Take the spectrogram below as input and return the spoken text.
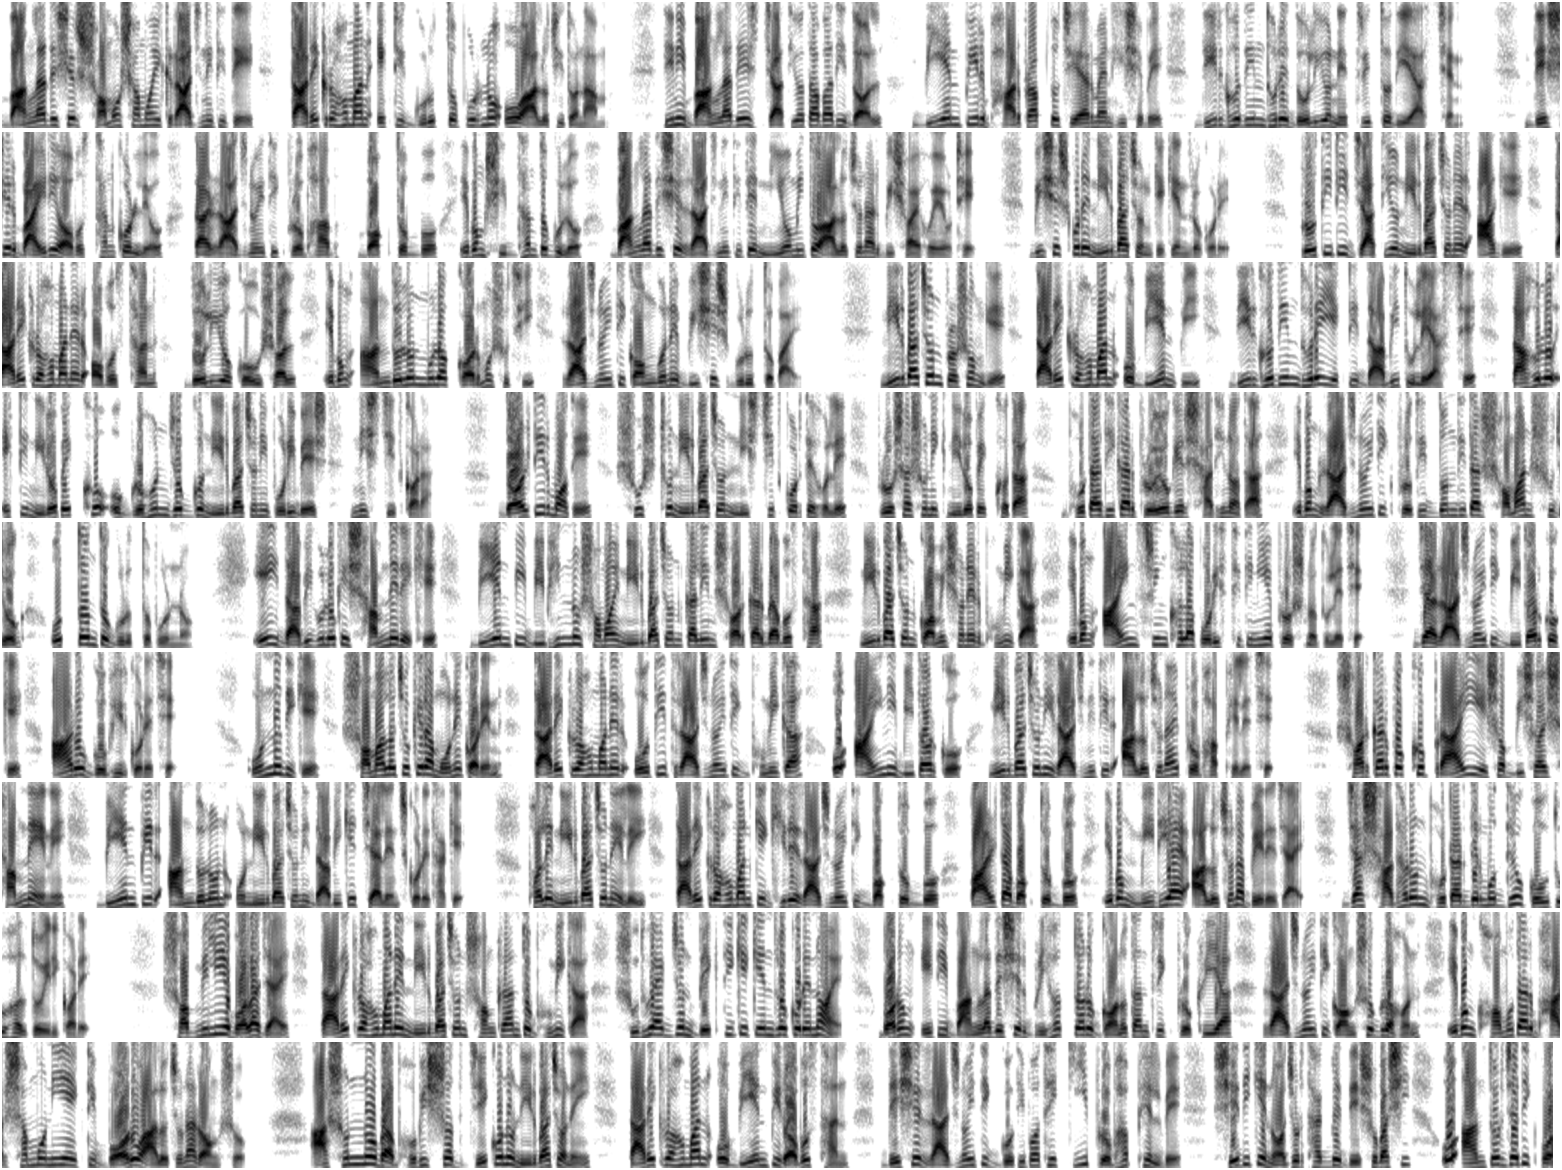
বাংলাদেশের সমসাময়িক রাজনীতিতে তারেক রহমান একটি গুরুত্বপূর্ণ ও আলোচিত নাম। তিনি বাংলাদেশ জাতীয়তাবাদী দল বিএনপির ভারপ্রাপ্ত চেয়ারম্যান হিসেবে দীর্ঘদিন ধরে দলীয় নেতৃত্ব দিয়ে আসছেন। দেশের বাইরে অবস্থান করলেও তার রাজনৈতিক প্রভাব, বক্তব্য এবং সিদ্ধান্তগুলো বাংলাদেশের রাজনীতিতে নিয়মিত আলোচনার বিষয় হয়ে ওঠে, বিশেষ করে নির্বাচনকে কেন্দ্র করে। প্রতিটি জাতীয় নির্বাচনের আগে তারেক রহমানের অবস্থান, দলীয় কৌশল এবং আন্দোলনমূলক কর্মসূচি রাজনৈতিক অঙ্গনে বিশেষ গুরুত্ব পায়। নির্বাচন প্রসঙ্গে তারেক রহমান ও বিএনপি দীর্ঘদিন ধরেই একটি দাবি তুলে আসছে, তা হল একটি নিরপেক্ষ ও গ্রহণযোগ্য নির্বাচনী পরিবেশ নিশ্চিত করা। দলটির মতে, সুষ্ঠু নির্বাচন নিশ্চিত করতে হলে প্রশাসনিক নিরপেক্ষতা, ভোটাধিকার প্রয়োগের স্বাধীনতা এবং রাজনৈতিক প্রতিদ্বন্দ্বিতার সমান সুযোগ অত্যন্ত গুরুত্বপূর্ণ। এই দাবিগুলোকে সামনে রেখে বিএনপি বিভিন্ন সময় নির্বাচনকালীন সরকার ব্যবস্থা, নির্বাচন কমিশনের ভূমিকা এবং আইন শৃঙ্খলা পরিস্থিতি নিয়ে প্রশ্ন তুলেছে, যা রাজনৈতিক বিতর্ককে আরও গভীর করেছে। অন্যদিকে, সমালোচকেরা মনে করেন, তারেক রহমানের অতীত রাজনৈতিক ভূমিকা ও আইনি বিতর্ক নির্বাচনী রাজনীতির আলোচনায় প্রভাব ফেলেছে। সরকারপক্ষ প্রায়ই এসব বিষয় সামনে এনে বিএনপির আন্দোলন ও নির্বাচনী দাবিকে চ্যালেঞ্জ করে থাকে। ফলে নির্বাচন এলেই তারেক রহমানকে ঘিরে রাজনৈতিক বক্তব্য, পাল্টা বক্তব্য এবং মিডিয়ায় আলোচনা বেড়ে যায়, যা সাধারণ ভোটারদের মধ্যেও কৌতূহল তৈরি করে। সব মিলিয়ে বলা যায়, তারেক রহমানের নির্বাচন সংক্রান্ত ভূমিকা শুধু একজন ব্যক্তিকে কেন্দ্র করে নয়, বরং এটি বাংলাদেশের বৃহত্তর গণতান্ত্রিক প্রক্রিয়া, রাজনৈতিক অংশগ্রহণ এবং ক্ষমতার ভারসাম্য নিয়ে একটি বড় আলোচনার অংশ। আসন্ন বা ভবিষ্যৎ যে কোনো নির্বাচনেই তারেক রহমান ও বিএনপির অবস্থান দেশের রাজনৈতিক গতিপথে কি প্রভাব ফেলবে সেদিকে নজর থাকবে দেশবাসী ও আন্তর্জাতিক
